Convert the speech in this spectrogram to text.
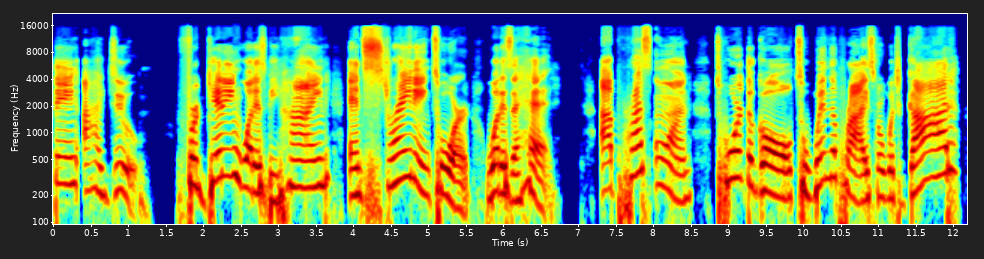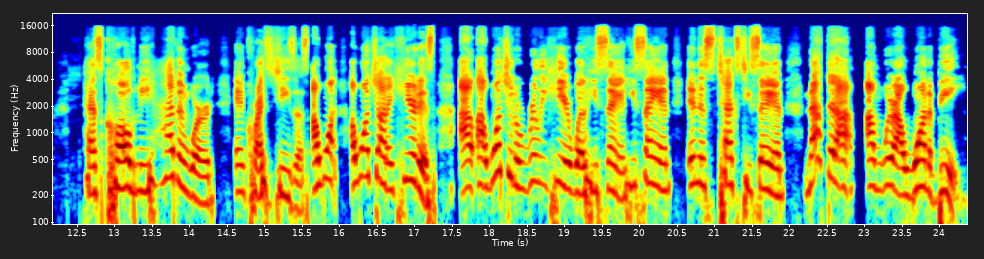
thing I do, forgetting what is behind and straining toward what is ahead. I press on toward the goal to win the prize for which God has called me heavenward in Christ Jesus. I want I want y'all to hear this. I, I want you to really hear what he's saying. He's saying in this text, he's saying, not that I, I'm where I want to be,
